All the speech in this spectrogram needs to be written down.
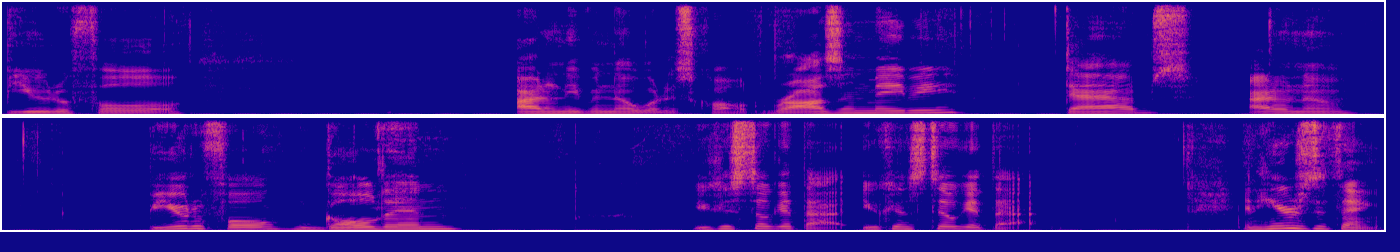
beautiful I don't even know what it's called. Rosin maybe? Dabs? I don't know. Beautiful, golden. You can still get that. You can still get that. And here's the thing.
